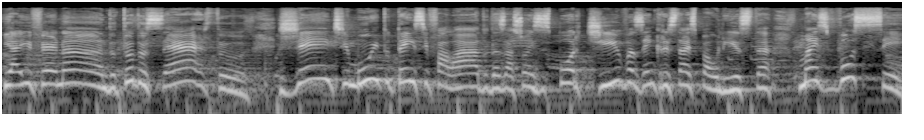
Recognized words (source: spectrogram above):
E aí, Fernando, tudo certo? Gente, muito tem se falado das ações esportivas em Cristais Paulista, mas você,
